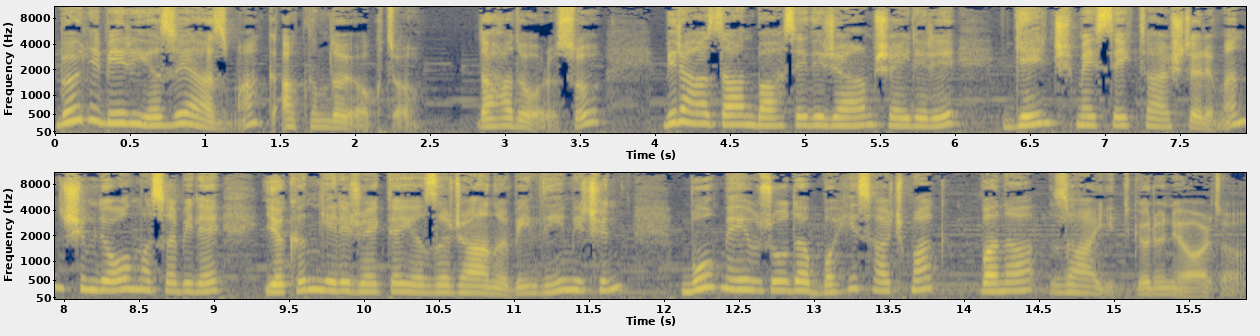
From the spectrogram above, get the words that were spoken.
Böyle bir yazı yazmak aklımda yoktu. Daha doğrusu birazdan bahsedeceğim şeyleri genç meslektaşlarımın şimdi olmasa bile yakın gelecekte yazacağını bildiğim için bu mevzuda bahis açmak bana zait görünüyordu.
